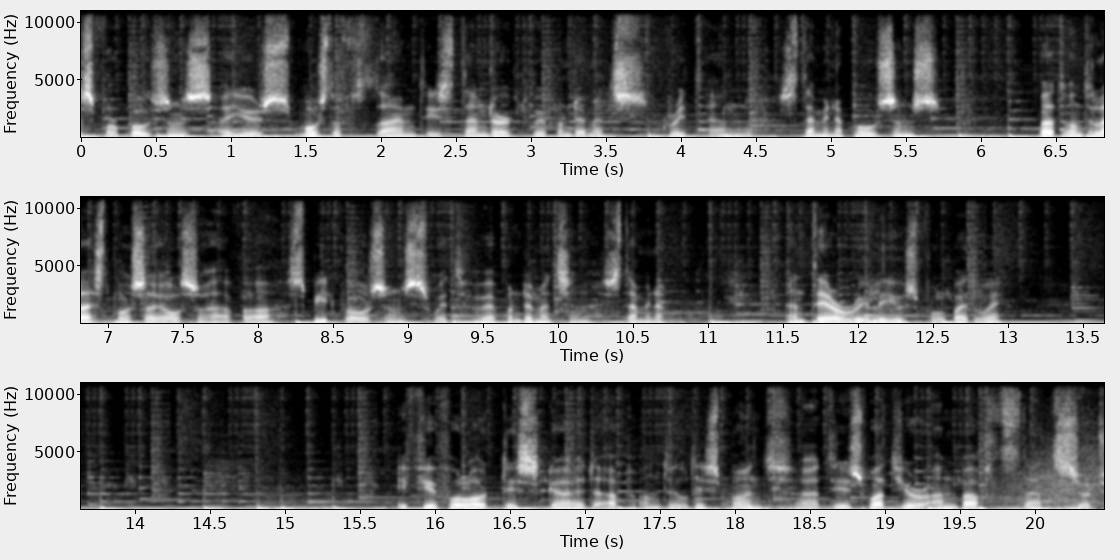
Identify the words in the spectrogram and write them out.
As for potions, I use most of the time the standard weapon damage, crit and stamina potions. But on the last boss I also have uh, speed potions with weapon damage and stamina. And they are really useful by the way. If you followed this guide up until this point, uh, this is what your unbuffed stats should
